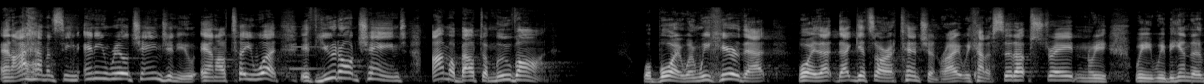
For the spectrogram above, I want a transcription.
and I haven't seen any real change in you. And I'll tell you what, if you don't change, I'm about to move on. Well, boy, when we hear that, boy, that, that gets our attention, right? We kind of sit up straight and we, we, we begin to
